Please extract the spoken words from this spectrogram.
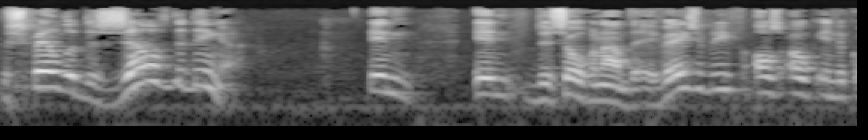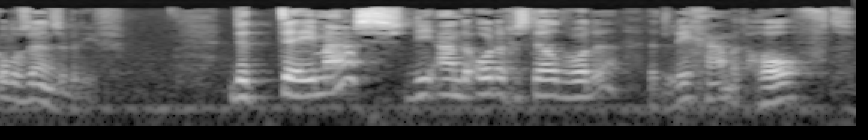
Er speelden dezelfde dingen in in de zogenaamde Efezebrief als ook in de Colossensebrief. De thema's die aan de orde gesteld worden, het lichaam, het hoofd,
